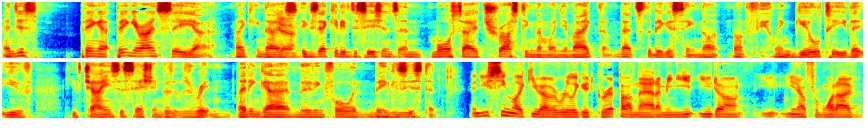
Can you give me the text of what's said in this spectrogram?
and just being a, being your own CEO, making those yeah. executive decisions, and more so trusting them when you make them. That's the biggest thing. Not not feeling guilty that you've you've changed the session because it was written. Letting go, moving forward, and being mm-hmm. consistent. And you seem like you have a really good grip on that. I mean, you, you don't, you, you know, from what I've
